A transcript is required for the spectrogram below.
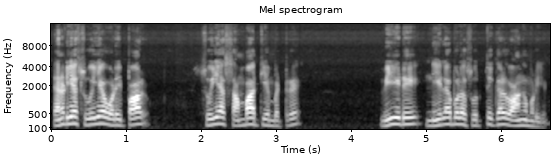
தன்னுடைய சுய உழைப்பால் சுய சம்பாத்தியம் பெற்று வீடு நிலபுல சொத்துக்கள் வாங்க முடியும்.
